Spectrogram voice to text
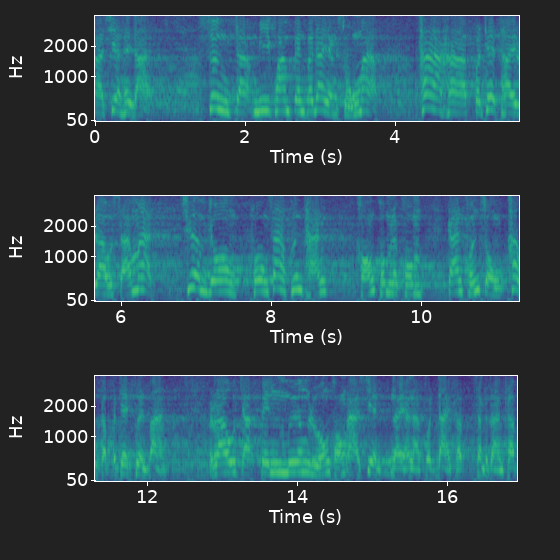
อาเซียนให้ได้ ซึ่งจะมีความเป็นไปได้อย่างสูงมาก ถ้าหากประเทศไทยเราสามารถเชื่อมโยงโครงสร้างพื้นฐานของคมนาคม การขนส่งเข้ากับประเทศเพื่อนบ้าน เราจะเป็นเมืองหลวงของอาเซียนในอนาคตได้ครับท่านประธานครับ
